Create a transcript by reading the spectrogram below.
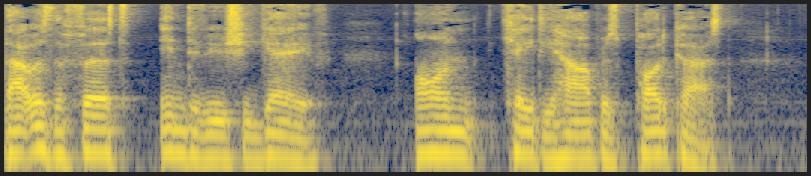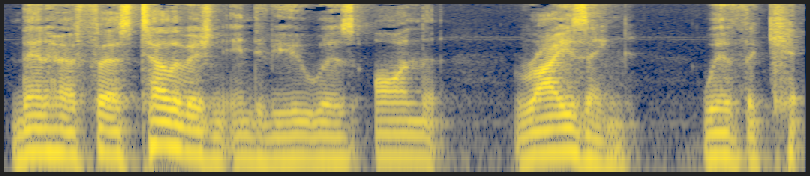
That was the first interview she gave on Katie Halper's podcast. Then her first television interview was on Rising with the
